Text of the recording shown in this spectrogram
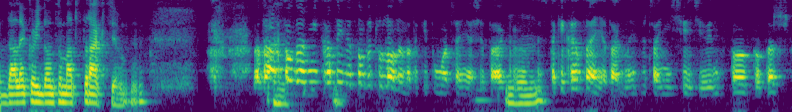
daleko idącą abstrakcją. No tak, sądy administracyjne są wyczulone na takie tłumaczenia się, tak? Mm. W sensie takie kręcenie, tak, najzwyczajniej w świecie, więc to, to też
